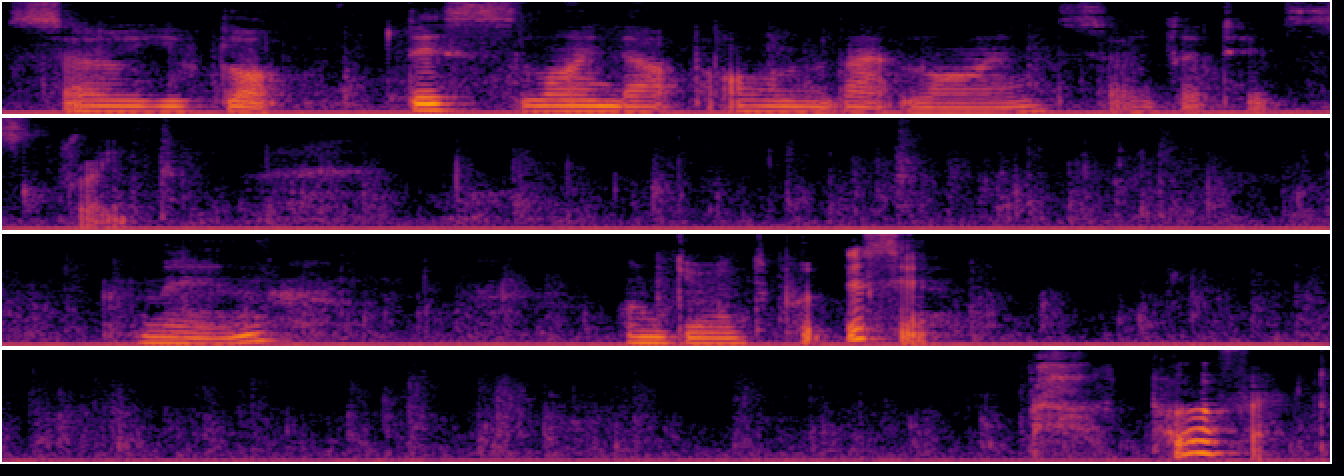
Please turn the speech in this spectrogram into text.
So you've got this lined up on that line so that it's straight. And then I'm going to put this in. Ah, perfect.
